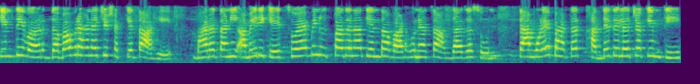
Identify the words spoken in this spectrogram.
किमतीवर दबाव राहण्याची शक्यता आहे. भारत आणि अमेरिकेत सोयाबीन उत्पादनात यंदा वाढ होण्याचा अंदाज असून त्यामुळे भारतात खाद्यतेलाच्या किमती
